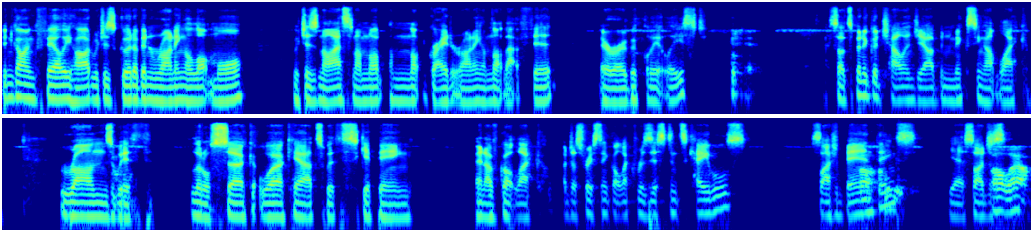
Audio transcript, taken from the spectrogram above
been going fairly hard, which is good. I've been running a lot more, which is nice. And I'm not I'm not great at running. I'm not that fit aerobically at least. So it's been a good challenge. Yeah, I've been mixing up like runs with little circuit workouts with skipping, and I've got like I just recently got like resistance cables slash band oh, things. Cool. Yeah, so I oh, just oh wow,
